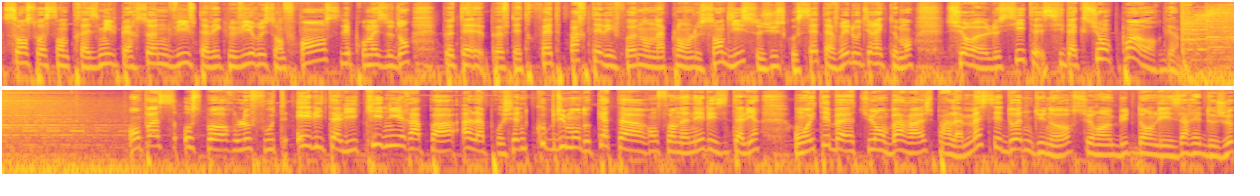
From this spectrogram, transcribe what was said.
173 000 personnes vivent avec le virus en France. Les promesses de dons peuvent être faites par téléphone en appelant le 110 jusqu'au 7 avril ou directement sur le site sidaction.org. On passe au sport, le foot et l'Italie qui n'ira pas à la prochaine Coupe du Monde au Qatar. En fin d'année, les Italiens ont été battus en barrage par la Macédoine du Nord sur un but dans les arrêts de jeu.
